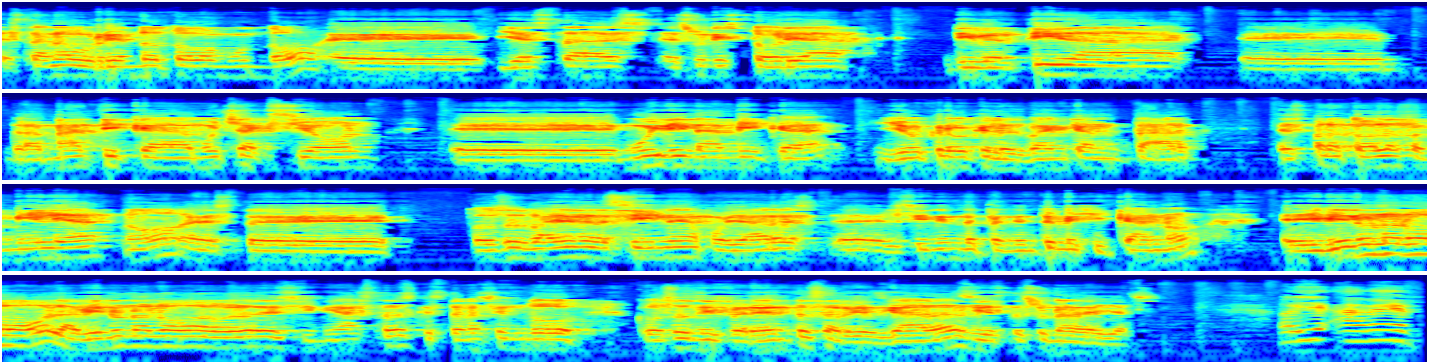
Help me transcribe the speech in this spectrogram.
están aburriendo a todo mundo, eh, y esta es, es una historia divertida, dramática, mucha acción, eh, muy dinámica. Yo creo que les va a encantar. Es para toda la familia, ¿no? Este, entonces vayan al cine a apoyar este, el cine independiente mexicano. Eh, y viene una nueva ola, viene una nueva ola de cineastas que están haciendo cosas diferentes, arriesgadas, y esta es una de ellas. Oye, a ver,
